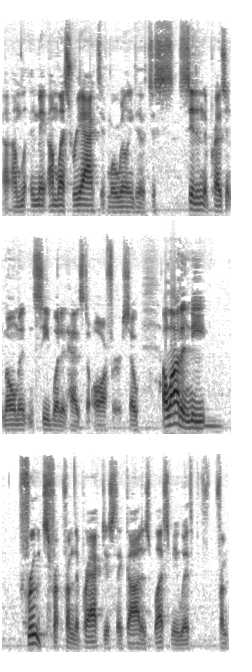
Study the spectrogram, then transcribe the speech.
Uh, I'm, I'm less reactive, more willing to just sit in the present moment and see what it has to offer. So a lot of neat fruits from, from the practice that God has blessed me with from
